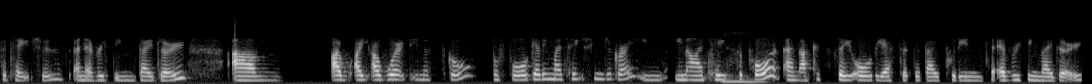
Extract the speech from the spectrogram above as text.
for teachers and everything they do. Um, I, I, I, worked in a school before getting my teaching degree in, in IT mm. support, and I could see all the effort that they put into everything they do.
